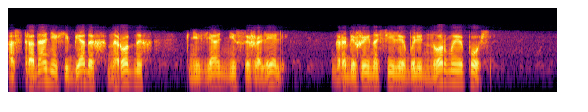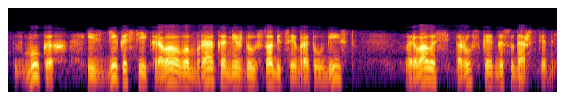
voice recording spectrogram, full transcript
О страданиях и бедах народных князья не сожалели. Грабежи и насилие были нормой эпохи. В муках, из дикости и кровавого мрака между усобицей и братоубийств вырывалась русская государственность.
